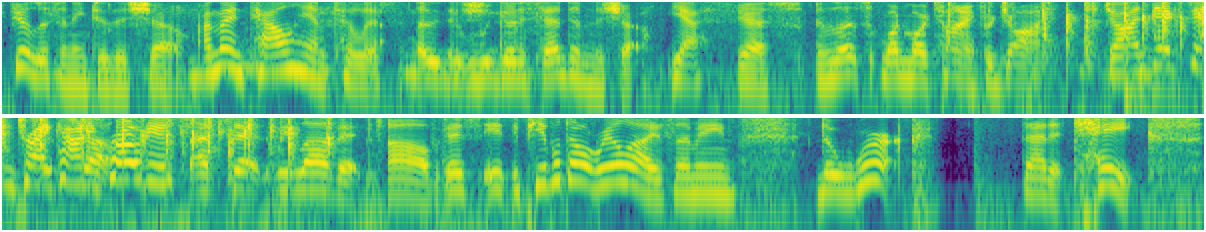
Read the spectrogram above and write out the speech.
If you're listening to this show, I'm going to tell him to listen uh, to this. we're going to send him the show. yes, Yes, and let's one more time for John. John Dixon, Tri County Produce. That's it. We love it. Oh, it, people don't realize. I mean, the work that it takes.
